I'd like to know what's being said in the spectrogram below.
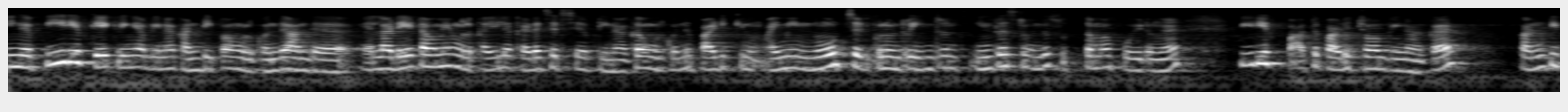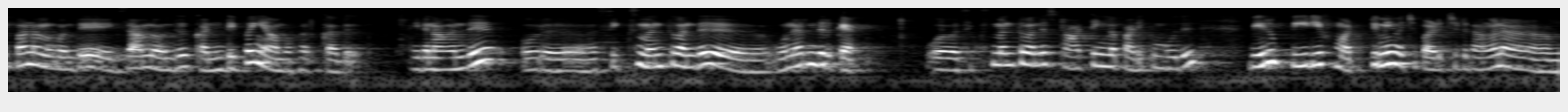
நீங்கள் பிடிஎஃப் கேட்குறீங்க அப்படின்னா கண்டிப்பாக உங்களுக்கு வந்து அந்த எல்லா டேட்டாவுமே உங்களுக்கு கையில் கிடச்சிருச்சு அப்படின்னாக்கா உங்களுக்கு வந்து படிக்கணும். ஐ மீன் நோட்ஸ் எடுக்கணுன்ற இன்ட்ரெஸ்ட் இன்ட்ரெஸ்ட் வந்து சுத்தமாக போயிடுங்க. பிடிஎஃப் பார்த்து படித்தோம் அப்படின்னாக்க கண்டிப்பாக நமக்கு வந்து எக்ஸாமில் வந்து கண்டிப்பாக ஞாபகம் இருக்காது. இதை நான் வந்து ஒரு சிக்ஸ் மந்த் வந்து உணர்ந்திருக்கேன். சிக்ஸ் மந்த் வந்து ஸ்டார்டிங்கில் படிக்கும்போது வெறும் பிடிஎஃப் மட்டுமே வச்சு படிச்சுட்டு தாங்க நான்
